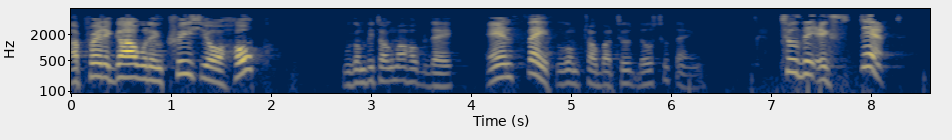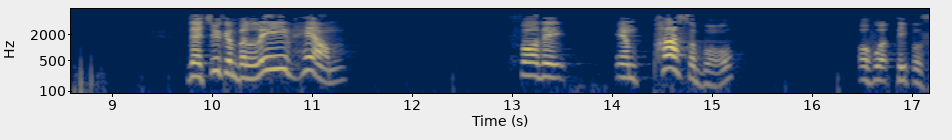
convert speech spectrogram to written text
I pray that God would increase your hope. We're going to be talking about hope today, and faith. We're going to talk about two, those two things. To the extent that you can believe Him for the impossible of what people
